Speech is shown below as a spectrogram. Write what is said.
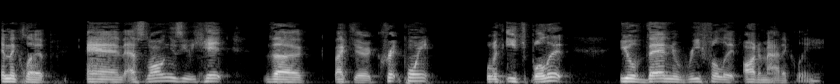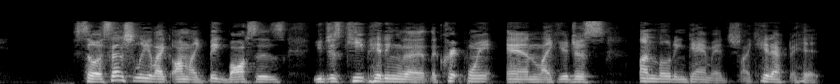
in the clip, and as long as you hit the like your crit point with each bullet, you'll then refill it automatically. So essentially like on like big bosses, you just keep hitting the, the crit point and like you're just unloading damage, like hit after hit.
